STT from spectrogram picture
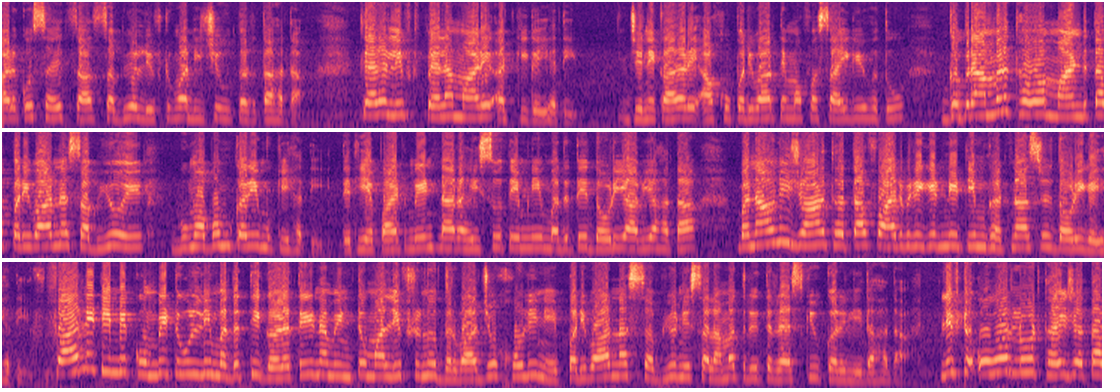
બાળકો સહિત સાત સભ્યો લિફ્ટમાં નીચે ઉતરતા હતા. ત્યારે લિફ્ટ પહેલા માળે અટકી ગઈ હતી. જેને કારણે આખું પરિવાર તેમાં ફસાઈ ગયું હતું. ગભરામણ થવા માંડતા પરિવારના સભ્યોએ બૂમાબૂમ કરી મૂકી હતી. તેથી એપાર્ટમેન્ટના રહીશો તેમની મદદે દોડી આવ્યા હતા. બનાવની જાણ થતાં ફાયર બ્રિગેડની ટીમ ઘટનાસ્થળે દોડી ગઈ હતી. ફાયરની ટીમે કોમ્બી ટૂલની મદદથી ગણતરીના મિનિટોમાં લિફ્ટનો દરવાજો ખોલીને પરિવારના સભ્યોને સલામત રીતે રેસ્ક્યુ કરી લીધા હતા. લિફ્ટ ઓવરલોડ થઈ જતા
